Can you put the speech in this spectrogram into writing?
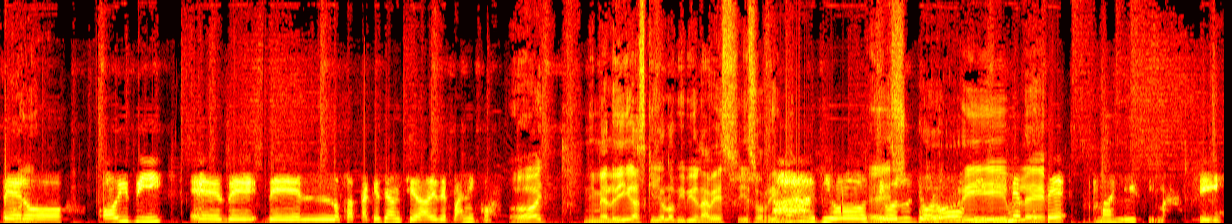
Pero hoy vi eh, de, de los ataques de ansiedad y de pánico. Ay, ni me lo digas que yo lo viví una vez y es horrible. Ay, Dios, yo, Es yo lo viví y me puse malísima. Sí.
